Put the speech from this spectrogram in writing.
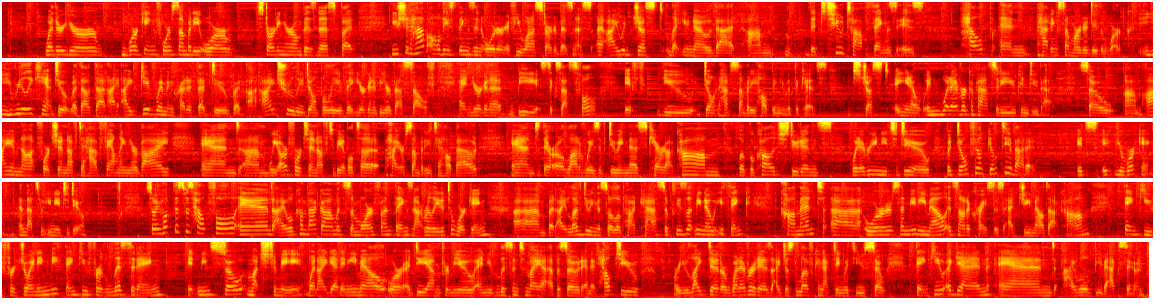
whether you're working for somebody or starting your own business, but you should have all these things in order if you want to start a business. I would just let you know that um, the two top things is help and having somewhere to do the work. You really can't do it without that. I, I give women credit that do, but I, I truly don't believe that you're going to be your best self and you're going to be successful if you don't have somebody helping you with the kids. It's just, you know, in whatever capacity you can do that. So um, I am not fortunate enough to have family nearby. And um, we are fortunate enough to be able to hire somebody to help out. And there are a lot of ways of doing this care.com, local college students, whatever you need to do. But don't feel guilty about it. It's it, you're working, and that's what you need to do. So I hope this was helpful, and I will come back on with some more fun things not related to working. Um, but I love doing the solo podcast, so please let me know what you think. Comment uh, or send me an email. It's not a crisis at gmail.com. Thank you for joining me. Thank you for listening. It means so much to me when I get an email or a DM from you and you've listened to my episode and it helped you or you liked it or whatever it is. I just love connecting with you. So thank you again, and I will be back soon.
